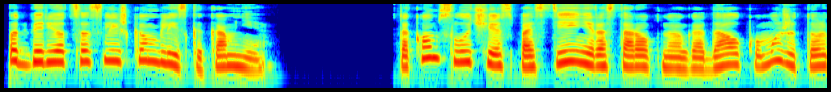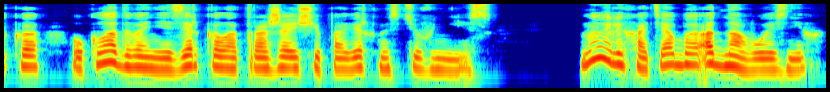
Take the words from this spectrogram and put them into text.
подберется слишком близко ко мне. В таком случае спасти нерасторопную гадалку может только укладывание зеркала отражающей поверхностью вниз. Ну или хотя бы одного из них.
